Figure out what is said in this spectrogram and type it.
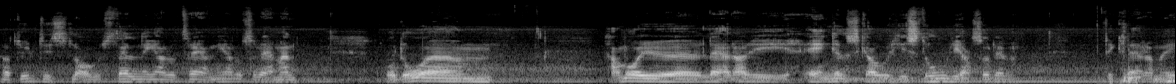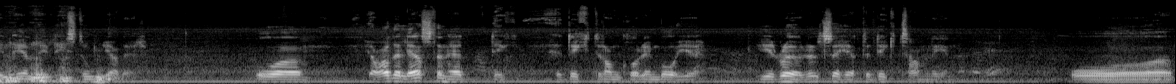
Naturligtvis laguppställningar och träningar och sådär men... Och då... ehm, han var ju eh, lärare i engelska och historia så det fick lära mig en hel del historia där. Och jag hade läst den här dik- dikten om Karin Boye. I rörelse heter diktsamlingen. Och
